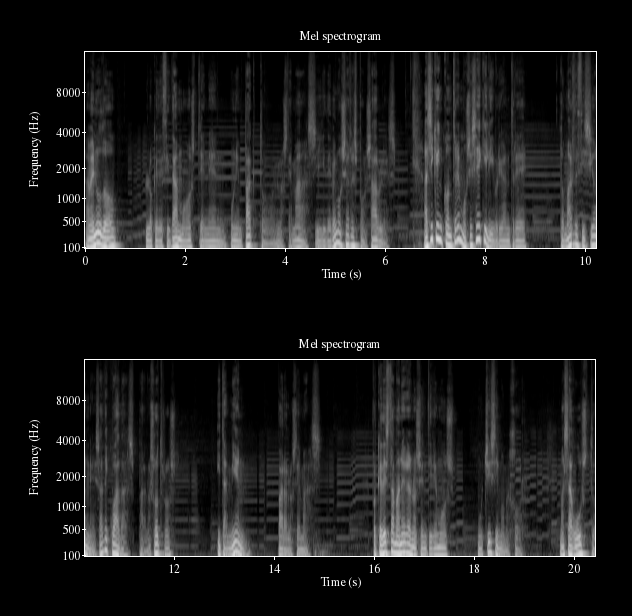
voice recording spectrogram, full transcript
A menudo lo que decidamos tiene un impacto en los demás y debemos ser responsables. Así que encontremos ese equilibrio entre tomar decisiones adecuadas para nosotros y también para los demás. Porque de esta manera nos sentiremos muchísimo mejor, más a gusto,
